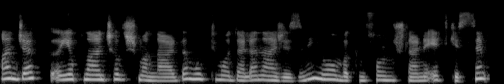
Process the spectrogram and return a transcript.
Ancak e, yapılan çalışmalarda multimodal analjezinin yoğun bakım sonuçlarına etkisi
